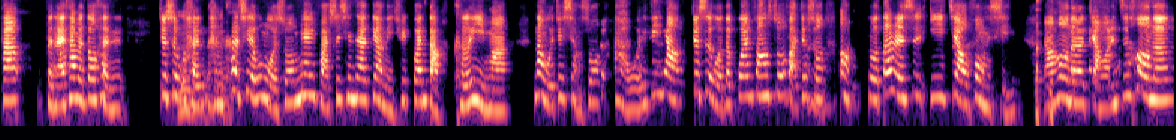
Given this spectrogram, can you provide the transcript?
他本来他们都很就是很很客气的问我说：“妙玉法师现在要调你去关岛，可以吗？”那我就想说啊，我一定要就是我的官方说法，就说哦，我当然是依教奉行。然后呢，讲完之后呢，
